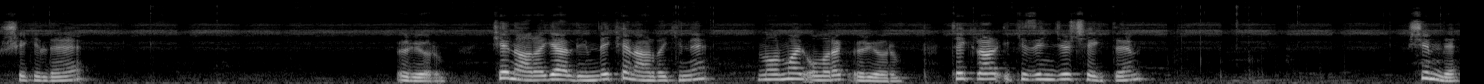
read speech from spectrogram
Şu şekilde örüyorum. Kenara geldiğimde kenardakini normal olarak örüyorum. Tekrar iki zincir çektim. Şimdi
